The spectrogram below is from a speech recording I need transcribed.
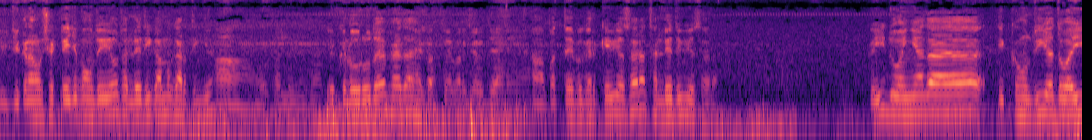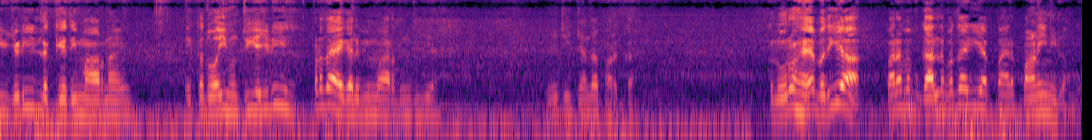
ਇਹ ਜਿਕਣਾ ਹੁਣ ਛਿੱਟੇ ਚ ਪਾਉਂਦੇ ਆ ਉਹ ਥੱਲੇ ਦੀ ਕੰਮ ਕਰਦੀ ਆ। ਹਾਂ ਉਹ ਥੱਲੇ ਦੀ ਗੱਲ ਇਹ ਕਲੋਰੋ ਦਾ ਇਹ ਫਾਇਦਾ ਹੈਗਾ। ਪੱਤੇ ਪਰ ਗਿਰ ਜਾਣੀ ਆ। ਹਾਂ ਪੱਤੇ ਵਗਰ ਕੇ ਵੀ ਅਸਰ ਆ ਥੱਲੇ ਤੇ ਵੀ ਅਸਰ ਆ। ਕਈ ਦਵਾਈਆਂ ਦਾ ਇੱਕ ਹੁੰਦੀ ਆ ਦਵਾਈ ਜਿਹੜੀ ਲੱਗੇ ਦੀ ਮਾਰਨਾ ਹੈ ਇੱਕ ਦਵਾਈ ਹੁੰਦੀ ਹੈ ਜਿਹੜੀ ਪੜਦਾਇ ਗੱਲ ਵੀ ਮਾਰ ਦਿੰਦੀ ਆ। ਇਹ ਚੀਜ਼ਾਂ ਦਾ ਫ਼ਰਕ ਆ। ਕਲੋਰੋ ਹੈ ਵਧੀਆ ਪਰ ਗੱਲ ਪਤਾ ਕੀ ਆਪਾਂ ਯਾਰ ਪਾਣੀ ਨਹੀਂ ਲਾਉਂਦੇ।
